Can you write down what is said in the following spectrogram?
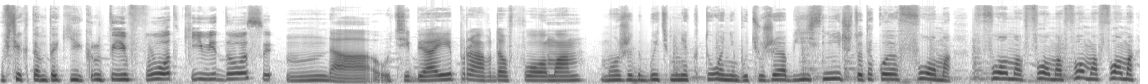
У всех там такие крутые фотки и видосы. Да, у тебя и правда Фома. Может быть, мне кто-нибудь уже объяснит, что такое Фома? Фома, Фома, Фома, Фома.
